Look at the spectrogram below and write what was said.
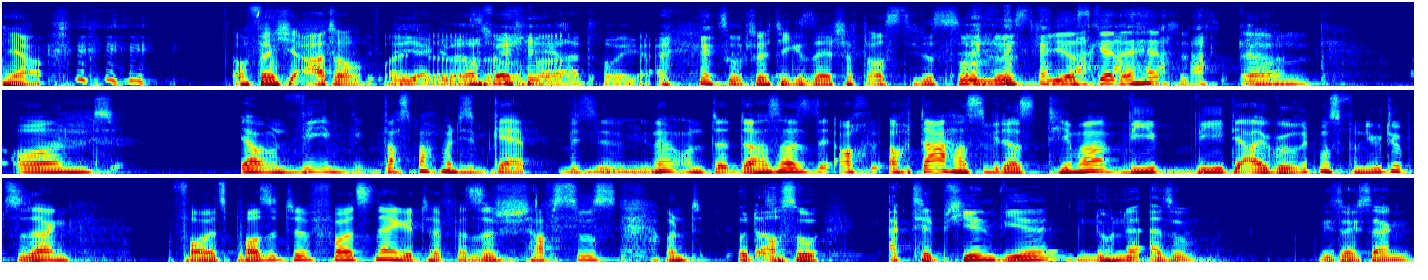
Ja. Auf welche Art auch. Ja, genau. Also, Ja, aber- ja, egal. Sucht euch die Gesellschaft aus, die das so löst, wie ihr es gerne hättet. Genau. ähm, und ja, und wie, wie, was macht man diesem Gap? Bis- Mhm. Ne? Und da hast du auch, auch da hast du wieder das Thema, wie, wie der Algorithmus von YouTube zu sagen, false positive, false negative. Also schaffst du es und Und auch so, akzeptieren wir, eine 100 also, wie soll ich sagen,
